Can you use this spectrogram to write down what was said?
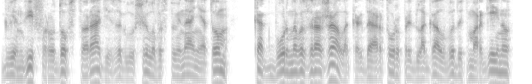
Гвенвифор удобства ради заглушила воспоминания о том, как бурно возражала, когда Артур предлагал выдать Маргейну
